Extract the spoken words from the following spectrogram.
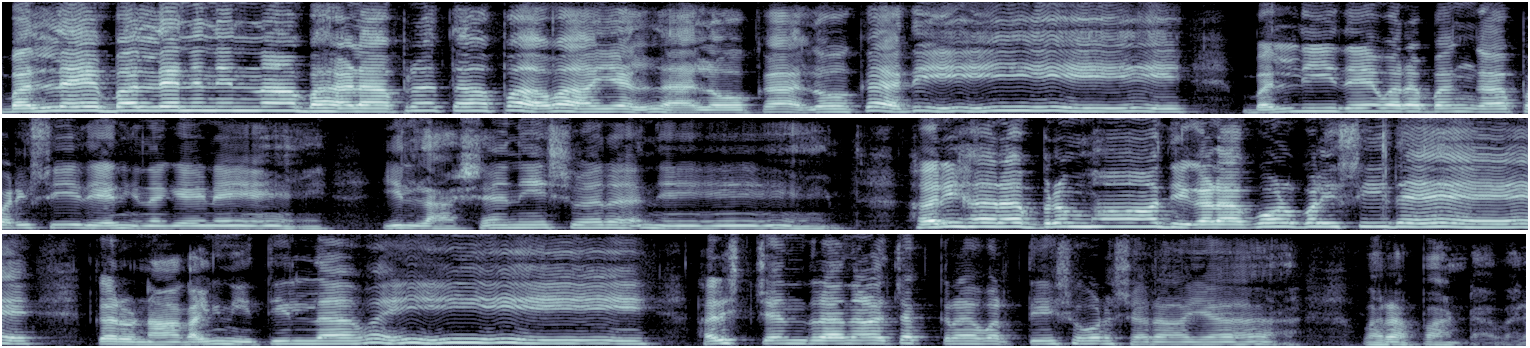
ಬಲ್ಲೆ ಬಲ್ಲೆನೆ ನಿನ್ನ ಬಹಳ ಪ್ರತಾಪವ ಎಲ್ಲ ಲೋಕ ಲೋಕದೀ. ಬಲ್ಲಿ ದೇವರ ಭಂಗ ಪಡಿಸಿದೆ ನಿನಗೇಣೆ ಇಲ್ಲ ಶನೀಶ್ವರನೇ. ಹರಿಹರ ಬ್ರಹ್ಮಾದಿಗಳ ಗೋಳ್ಗೊಳಿಸಿದೆ, ಕರುಣಾಗಳಿ ನೀತಿಲ್ಲವೈ. ಹರಿಶ್ಚಂದ್ರ ನಳ ಚಕ್ರವರ್ತಿ ಷೋಡಶರಾಯ ವರ ಪಾಂಡವರ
